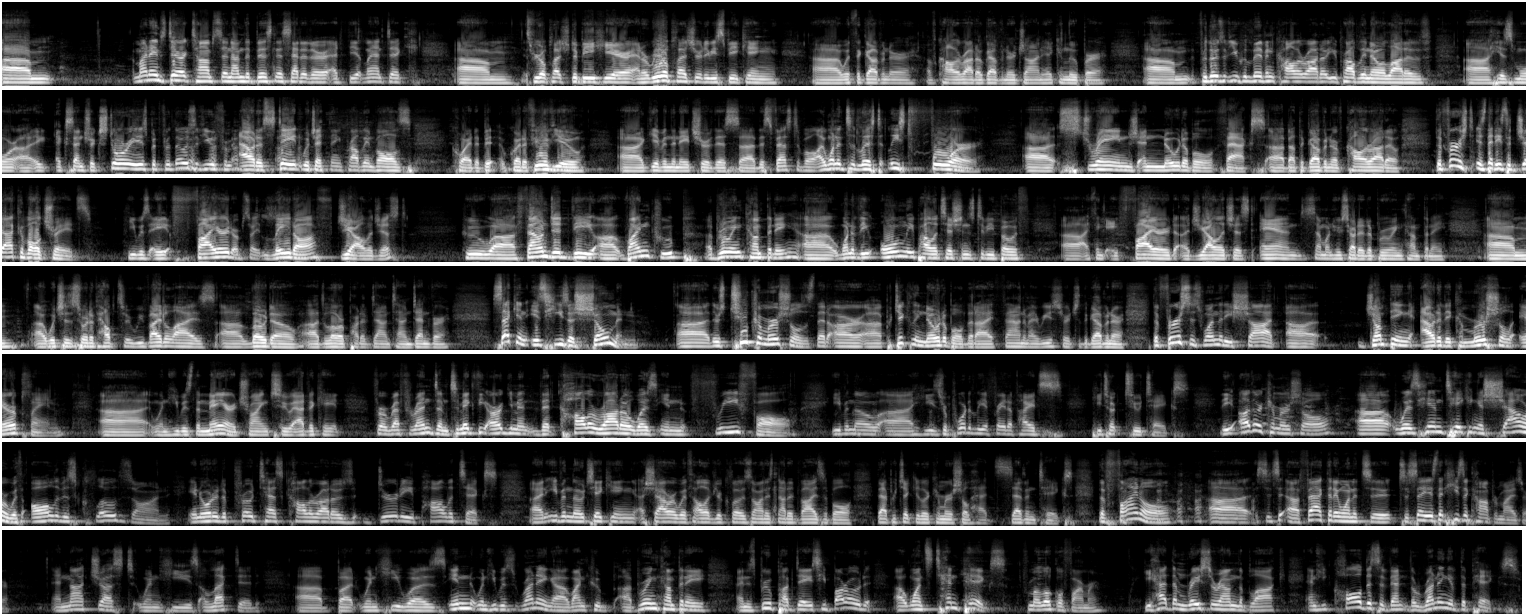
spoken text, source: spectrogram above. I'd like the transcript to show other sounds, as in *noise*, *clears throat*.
Um, my name's Derek Thompson. I'm the business editor at The Atlantic. Um, it's a real pleasure to be here and a real pleasure to be speaking uh, with the governor of Colorado, Governor John Hickenlooper. Um, for those of you who live in Colorado, you probably know a lot of uh, his more uh, eccentric stories, but for those of you from out of state, which I think probably involves quite a, bit, quite a few of you, uh, given the nature of this, uh, this festival, I wanted to list at least four uh, strange and notable facts uh, about the governor of Colorado. The first is that he's a jack of all trades. He was a fired, or I'm sorry, laid off geologist who uh, founded the uh, Wynkoop, a brewing company, uh, one of the only politicians to be both, uh, I think, a fired geologist and someone who started a brewing company, um, uh, which has sort of helped to revitalize uh, Lodo, the lower part of downtown Denver. Second is he's a showman. Uh, there's two commercials that are uh, particularly notable that I found in my research of the governor. The first is one that he shot uh, jumping out of a commercial airplane uh, when he was the mayor trying to advocate for a referendum to make the argument that Colorado was in free fall. Even though uh, he's reportedly afraid of heights, he took two takes. The other commercial uh, was him taking a shower with all of his clothes on in order to protest Colorado's dirty politics. Uh, and even though taking a shower with all of your clothes on is not advisable, that particular commercial had seven takes. The final uh, uh, fact that I wanted to, to say is that he's a compromiser, and not just when he's elected. Uh, but when he was in, when he was running a Wynkoop uh, Brewing Company and his brew pub days, he borrowed uh, once 10 pigs from a local farmer. He had them race around the block, and he called this event the Running of the Pigs.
